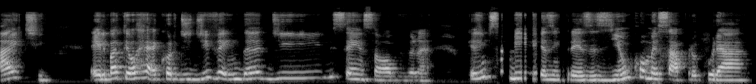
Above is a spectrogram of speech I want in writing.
Light, ele bateu o recorde de venda de licença, óbvio, né? Porque a gente sabia que as empresas iam começar a procurar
